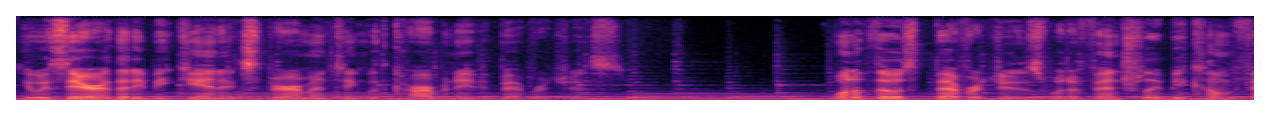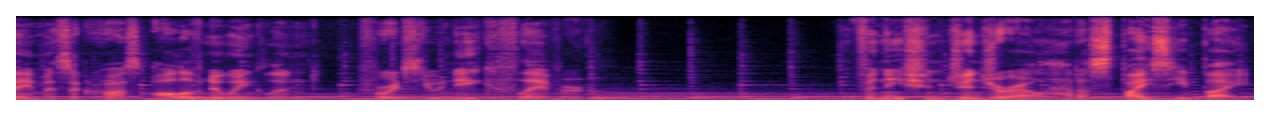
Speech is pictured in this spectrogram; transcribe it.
It was there that he began experimenting with carbonated beverages. One of those beverages would eventually become famous across all of New England for its unique flavor. Venetian ginger ale had a spicy bite,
